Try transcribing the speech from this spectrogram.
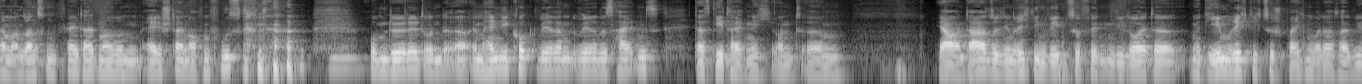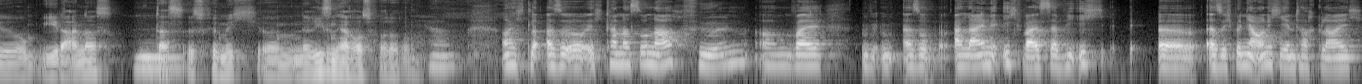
Ähm, ansonsten fällt halt mal so ein L-Stein auf den Fuß, wenn er mhm. rumdödelt und äh, im Handy guckt während, während des Haltens. Das geht halt nicht und ähm, ja, und da so den richtigen Weg zu finden, die Leute mit jedem richtig zu sprechen, weil das halt wiederum jeder anders, mhm. das ist für mich ähm, eine Riesenherausforderung. Ja, ich, also ich kann das so nachfühlen, ähm, weil also alleine ich weiß ja, wie ich, äh, also ich bin ja auch nicht jeden Tag gleich.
